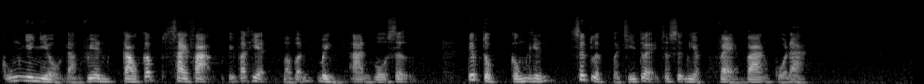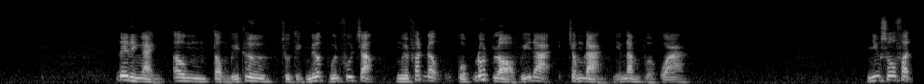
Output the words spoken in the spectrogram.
cũng như nhiều đảng viên cao cấp sai phạm bị phát hiện mà vẫn bình an vô sự, tiếp tục cống hiến sức lực và trí tuệ cho sự nghiệp vẻ vang của Đảng. Đây là hình ảnh ông Tổng Bí thư, Chủ tịch nước Nguyễn Phú Trọng, người phát động cuộc đốt lò vĩ đại trong Đảng những năm vừa qua. Những số phận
